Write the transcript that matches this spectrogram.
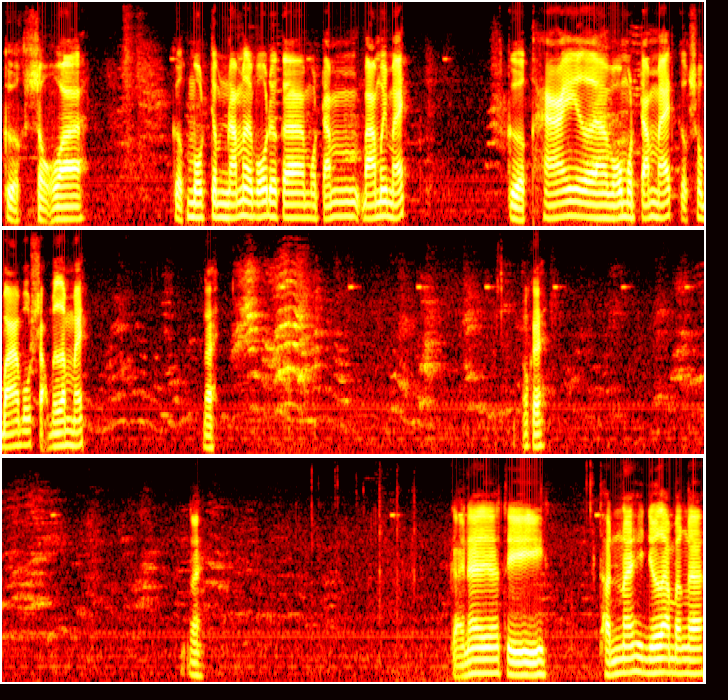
Cửa sổ uh, cược 1.5 là vô được à, 130 m cược 2 là vô 100 m cược số 3 vô 65 m đây. Ok. Đây. Cái này thì thân này hình như làm bằng uh,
